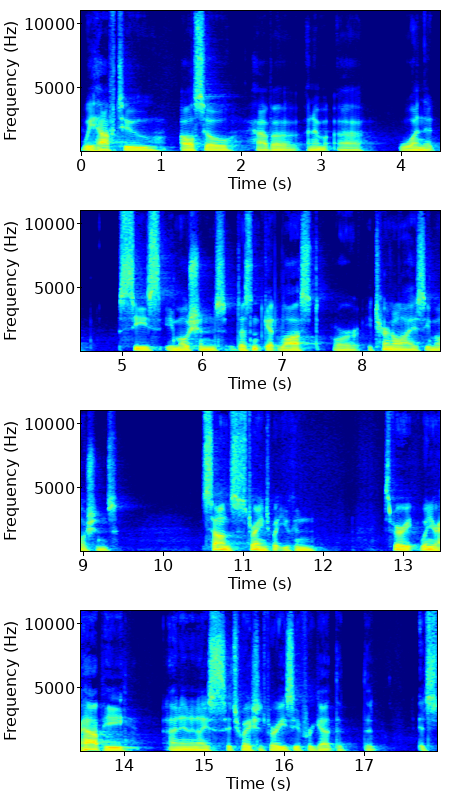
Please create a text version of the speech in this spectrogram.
we have to also have a, an, one that sees emotions, doesn't get lost or eternalize emotions. Sounds strange, but you can. It's very when you're happy and in a nice situation, it's very easy to forget that that it's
